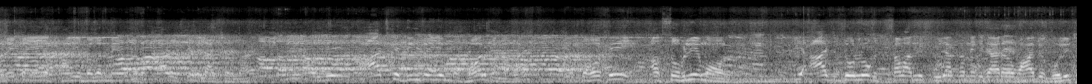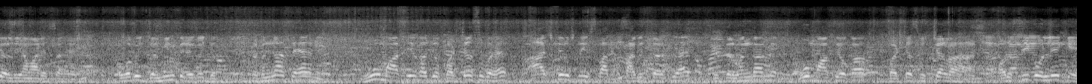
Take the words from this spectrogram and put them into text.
और एक कहीं स्थानीय बगल में अस्पताल उसका इलाज चल रहा है और ये आज के दिन जो ये माहौल बना है ये बहुत अशोभनीय माहौल। है कि आज जो लोग सब आदमी पूजा करने के जा रहे हैं, वहाँ पे गोली चल रही है हमारे शहर में और वो भी ज़मीन पे जगह दरभंगा शहर में भू माफिया का जो वर्चस्व है, आज फिर उसने इस बात को साबित कर दिया है कि दरभंगा में भू माफियों का वर्चस्व चल रहा है। और उसी को लेके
